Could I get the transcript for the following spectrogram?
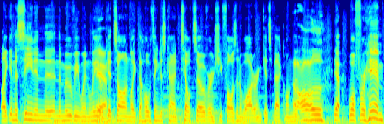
like in the scene in the in the movie when Leo Yeah. gets on, like the whole thing just kind of tilts over and she falls into water and gets back on the. Oh, Yeah, well, for him,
